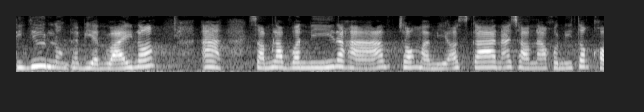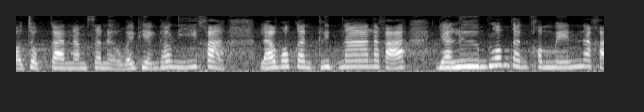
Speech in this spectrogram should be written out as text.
ที่ยื่นลงทะเบียนไว้เนาะอะสำหรับวันนี้นะคะ ช่องหมามีออสการ์นะชาวนาคนนี้ต้องขอจบการนำเสนอไว้เพียงเท่านี้ค่ะ แล้วพบกันคลิปหน้านะคะ อย่าลืมร่วมกันคอมเมนต์นะคะ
